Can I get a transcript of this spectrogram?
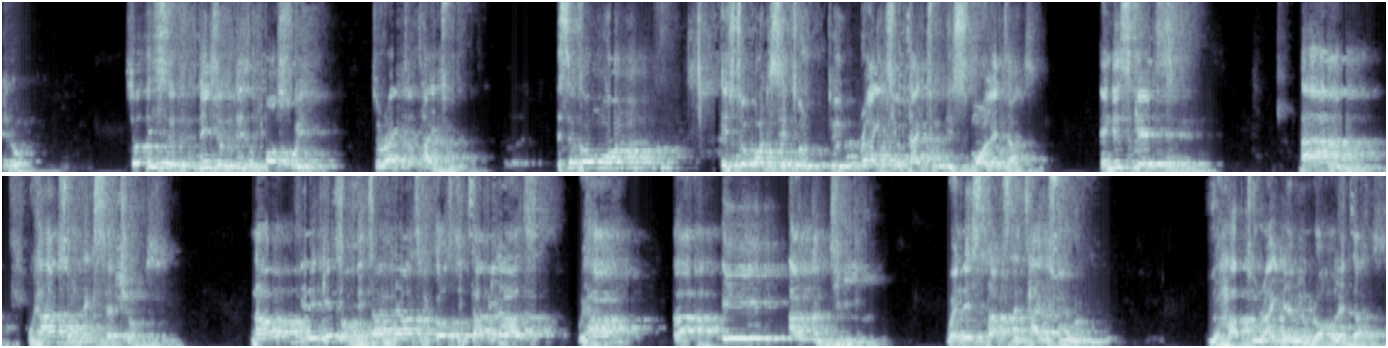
you know. So this is a, this is a, this is the first way to write a title. The second one is to what is it to, to write your title in small letters. In this case, um, we have some exceptions. Now, in the case of determinants, because determinants, we have uh, A, M, and D. When they start the title, you have to write them in block letters.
